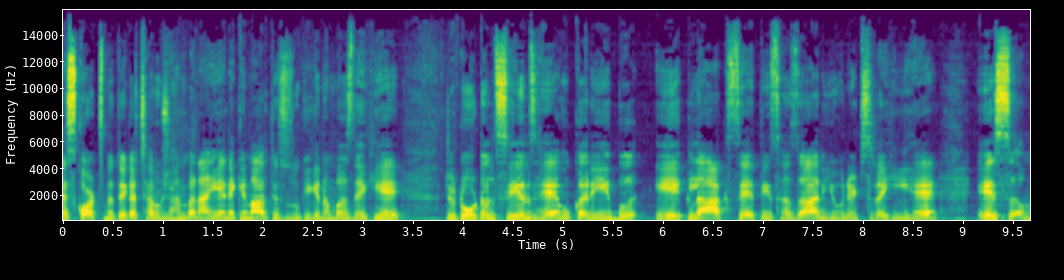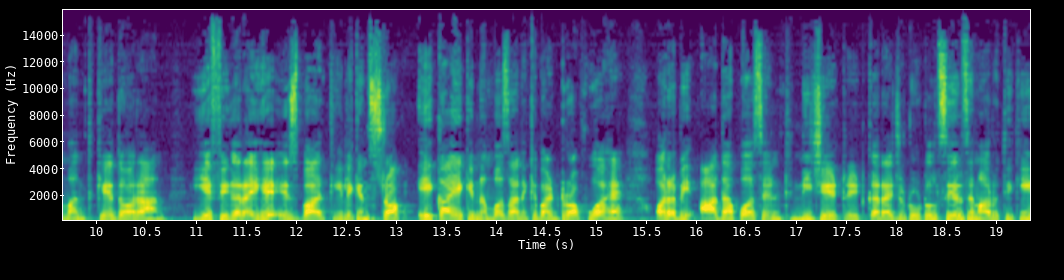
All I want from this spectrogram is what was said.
एस्कॉट्स में तो एक अच्छा रुझान बना ही है लेकिन मारुति सुजुकी के नंबर्स देखिए, जो टोटल सेल्स है, वो करीब एक लाख सैंतीस हज़ार यूनिट्स रही है इस मंथ के दौरान। ये फिगर आई है इस बार की। लेकिन स्टॉक एकाएक इन नंबर्स आने के बाद ड्रॉप हुआ है और अभी आधा परसेंट नीचे ट्रेड कर रहा है। जो टोटल सेल्स है मारुति की,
